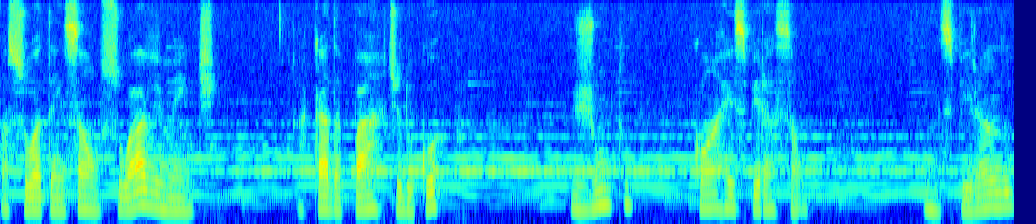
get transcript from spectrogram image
a sua atenção suavemente a cada parte do corpo, junto com a respiração, inspirando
